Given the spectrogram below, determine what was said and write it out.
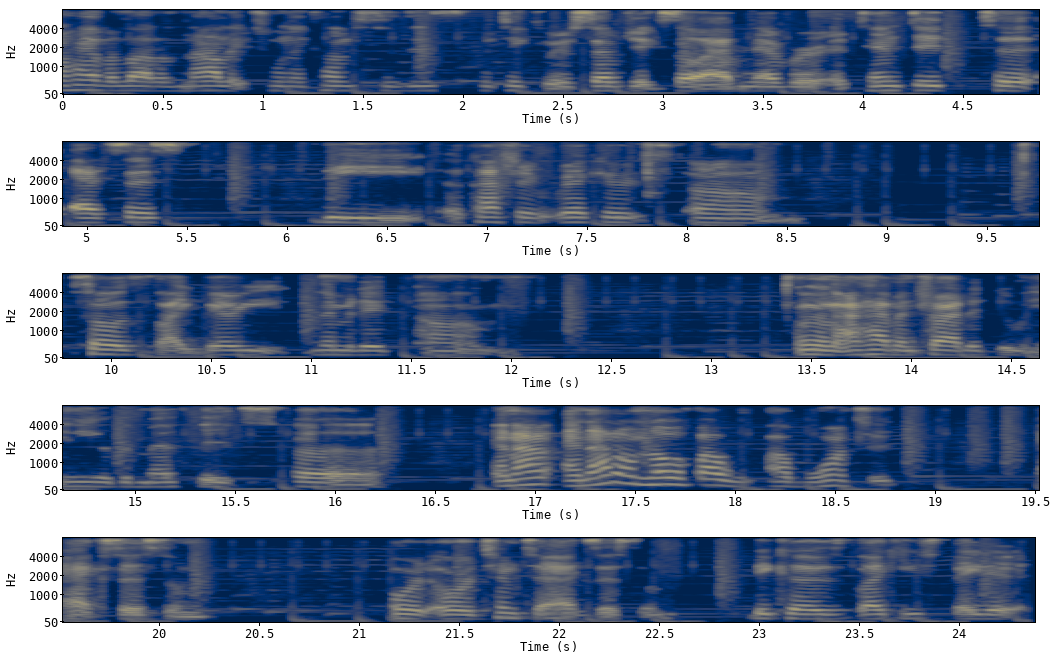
I don't have a lot of knowledge when it comes to this particular subject, so I've never attempted to access the Akasha records. Um, so it's like very limited um, and I haven't tried to do any of the methods. Uh, and I and I don't know if I I want to access them or or attempt to access them because, like you stated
